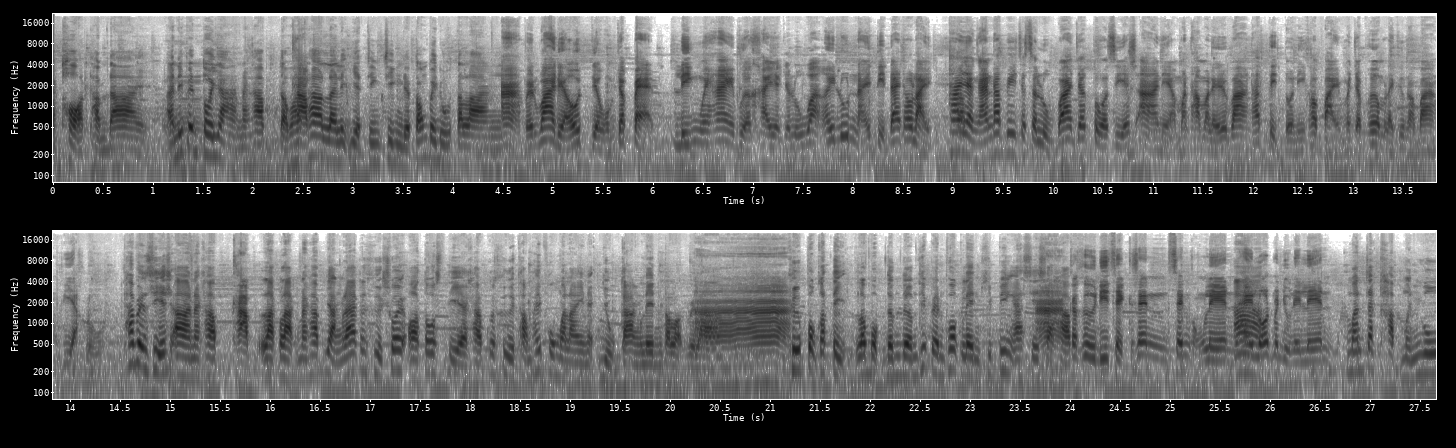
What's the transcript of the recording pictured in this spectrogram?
Accord ทำได้ อันนี้เป็นตัวอย่างนะครับ แต่ว่าครับ ถ้ารายละเอียดจริงๆ เดี๋ยวต้องไปดูตาราง อ่าเป็นว่าเดี๋ยวเดี๋ยวผมจะแปะลิงก์ไว้ให้เผื่อใครอยากจะรู้ว่าเฮ้ยรุ่นไหนติดได้เท่าไหร่ ถ้าอย่างนั้นถ้าพี่จะสรุปว่าเจ้าตัว CHR เนี่ยมันทำอะไรได้บ้างถ้าติดตัวนี้เข้าไปมันจะเพิ่มอะไรขึ้นมาบ้างพี่อยากรู้ ถ้าเป็น CHR นะครับ ครับหลักๆนะครับ อย่างแรกก็คือช่วย auto steer ครับ ก็คือทำให้พวงมาลัยเนี่ยอยู่กลางเลนตลอดเวลาอ่าคือปกติระบบเดิมๆ ที่เป็นพวก lane keeping assist อะครับ ก็คือดีเทคเส้นเส้นของเลนอ่า ให้รถมันอยู่ในเลน มันจะขับเหมือนงู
